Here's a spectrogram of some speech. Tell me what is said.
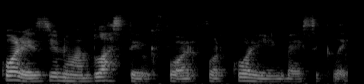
quarries, you know, and blasting for, for quarrying basically.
